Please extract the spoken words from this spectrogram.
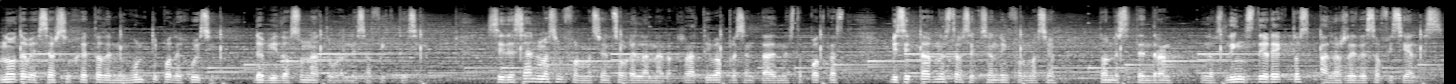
no debe ser sujeto de ningún tipo de juicio debido a su naturaleza ficticia. Si desean más información sobre la narrativa presentada en este podcast, visitar nuestra sección de información, donde se tendrán los links directos a las redes oficiales.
